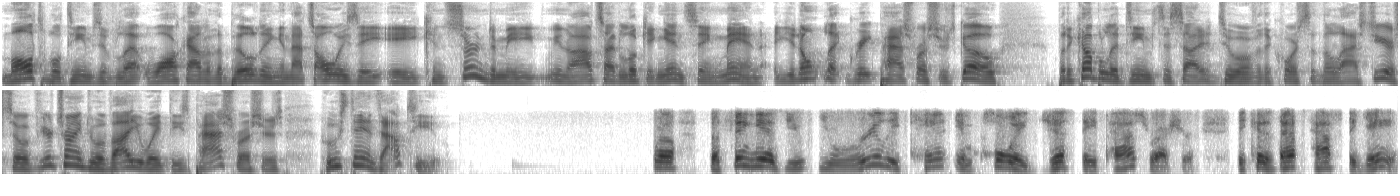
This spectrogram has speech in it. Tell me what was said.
multiple teams have let walk out of the building, and that's always a, a concern to me, you know, outside looking in, saying, man, you don't let great pass rushers go. but a couple of teams decided to over the course of the last year. So if you're trying to evaluate these pass rushers, who stands out to you? Well, the thing is, you you really can't employ just a pass rusher because that's half the game,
